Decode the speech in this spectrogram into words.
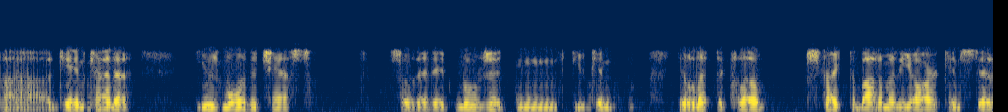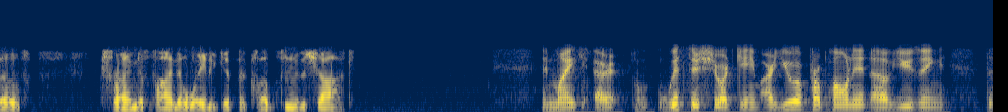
Uh, again, kind of use more of the chest so that it moves it and you can, you know, let the club strike the bottom of the arc instead of – trying to find a way to get the club through the shock. And Mike, are, with this short game, are you a proponent of using the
